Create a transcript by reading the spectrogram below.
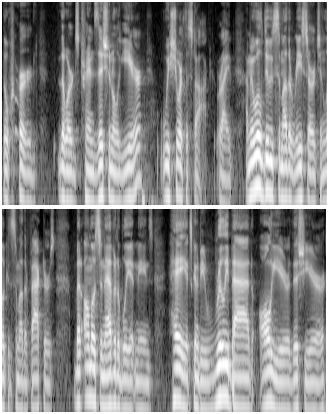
the word the words transitional year, we short the stock, right? I mean, we'll do some other research and look at some other factors, but almost inevitably it means hey, it's going to be really bad all year this year,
